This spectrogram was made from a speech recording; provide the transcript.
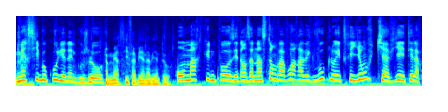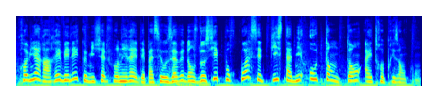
Merci beaucoup, Lionel Gougelot. Merci, Fabienne, à bientôt. On marque une pause et dans un instant, on va voir avec vous, Chloé Triomphe, qui aviez été la première à révéler que Michel Fourniret était passé aux aveux dans ce dossier. Pourquoi cette piste a mis autant de temps à être prise en compte?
